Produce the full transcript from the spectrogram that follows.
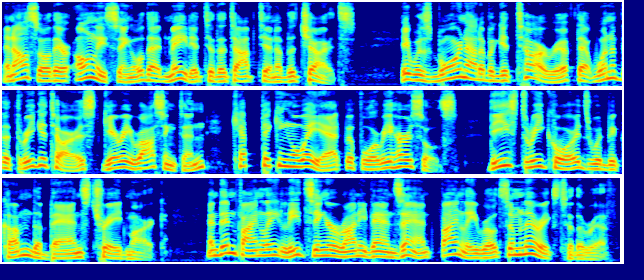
and also their only single that made it to the top 10 of the charts. It was born out of a guitar riff that one of the three guitarists, Gary Rossington, kept picking away at before rehearsals. These three chords would become the band's trademark. And then finally, lead singer Ronnie Van Zant finally wrote some lyrics to the riff.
